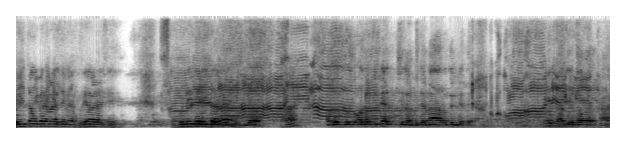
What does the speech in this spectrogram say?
ইনকাম করে বেড়াচ্ছে না ঘুরে বেড়াচ্ছে। গুলি দিয়ে দিতে হবে। হ্যাঁ? ওদের দিতে ছিলাম বুঝে না ওদের দিতে। হ্যাঁ।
